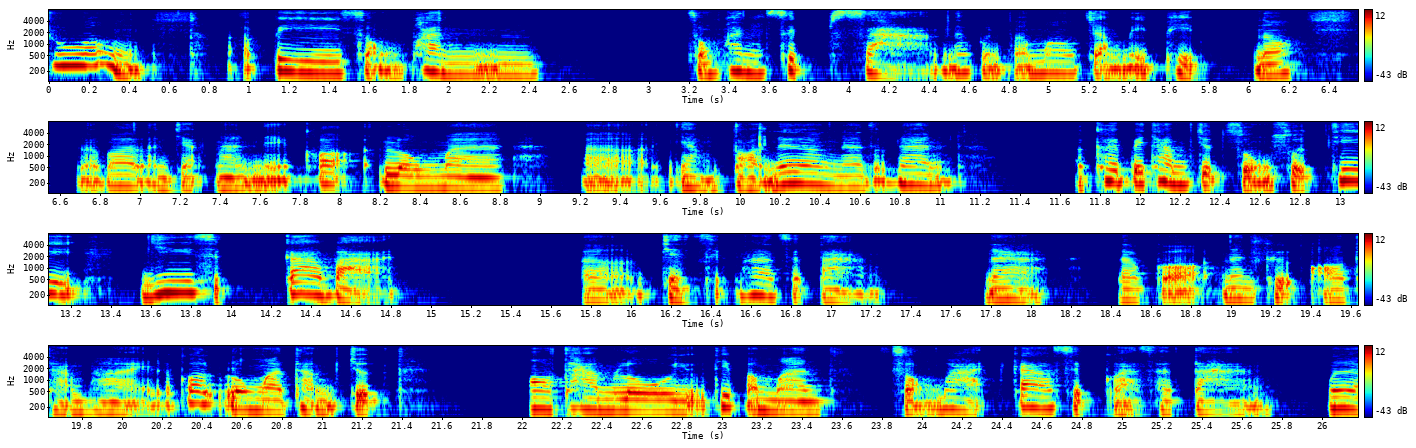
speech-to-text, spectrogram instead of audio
ช่วงปี 2000 2013นะคุณประเมาจำไม่ผิดเนาะแล้วก็หลังจากนั้นเนี่ยก็ลงมาอย่างต่อเนื่องนะทุกท่านเคยไปทำจุดสูงสุดที่ 29 บาท75 สตางค์นะคะ แล้วก็นั่นคือ all time high แล้วก็ลงมาทำจุด all time low อยู่ที่ประมาณ 2 บาท 90 กว่าสตางค์เมื่อ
